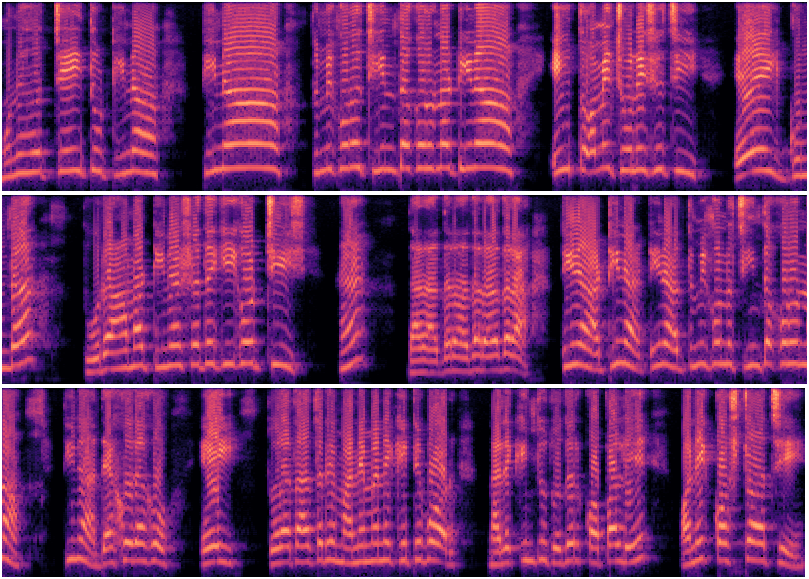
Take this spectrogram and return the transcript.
মনে হচ্ছে এই তো টিনা। টিনা, তুমি কোনো চিন্তা করো না টিনা। এই তো আমি চলে এসেছি। এই গুন্ডা, তোরা আমার টিনার সাথে কি করছিস? হ্যাঁ? দাঁড়া দাঁড়া দাঁড়া দাঁড়া। টিনা টিনা টিনা, তুমি কোনো চিন্তা করো না। টিনা, দেখো দেখো। এই, তোরা তাড়াতাড়ি মানে মানে কেটে পড়। নালে কিন্তু তোদের কপালে অনেক কষ্ট আছে।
